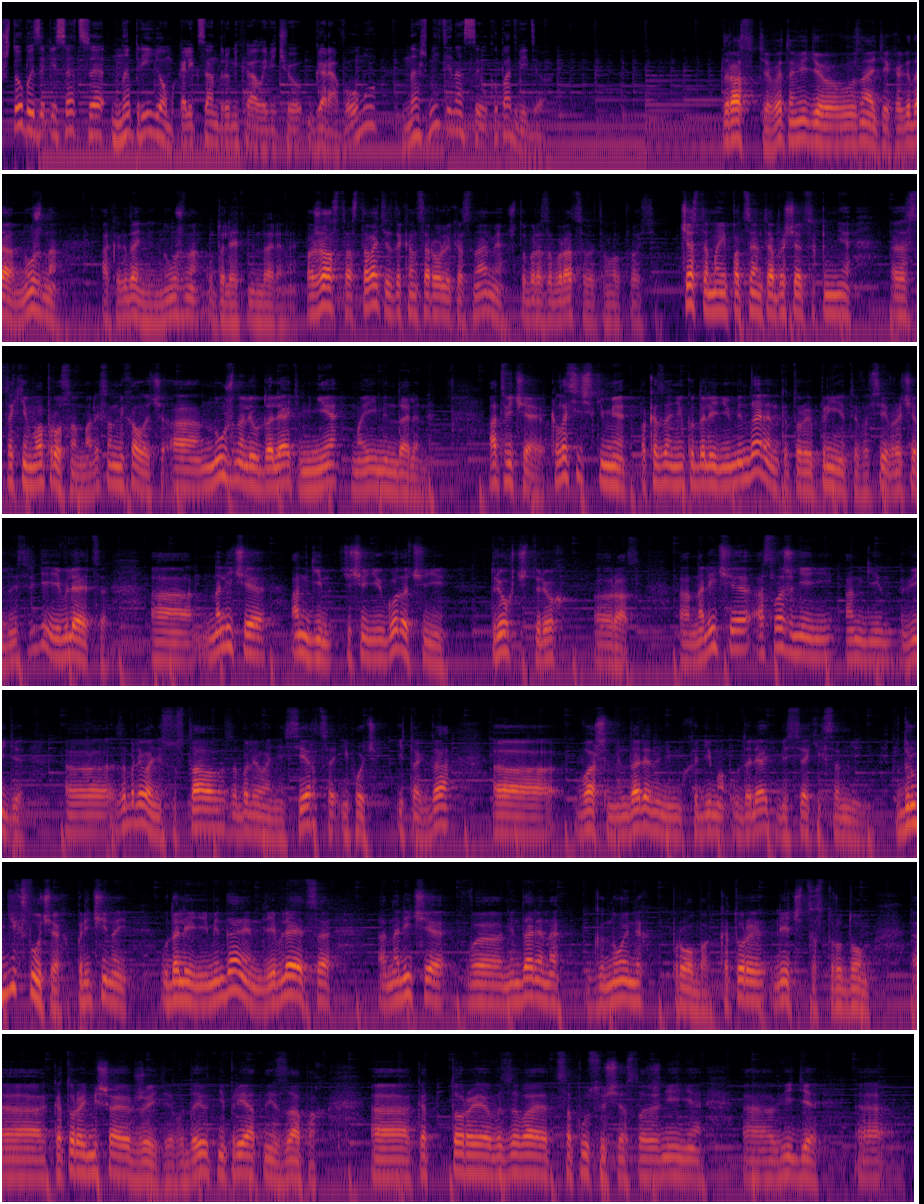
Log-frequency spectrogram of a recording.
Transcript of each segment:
Чтобы записаться на прием к Александру Михайловичу Горовому, нажмите на ссылку под видео. Здравствуйте! В этом видео вы узнаете, когда нужно, а когда не нужно удалять миндалины. Пожалуйста, оставайтесь до конца ролика с нами, чтобы разобраться в этом вопросе. Часто мои пациенты обращаются ко мне э, с таким вопросом. Александр Михайлович, а нужно ли удалять мне мои миндалины? Отвечаю. Классическими показаниями к удалению миндалин, которые приняты во всей врачебной среде, является а, наличие ангин в течение года в течение 3-4 э, раз, а, наличие осложнений ангин в виде э, заболеваний суставов, заболеваний сердца и почек. И тогда э, ваши миндалины необходимо удалять без всяких сомнений. В других случаях причиной удаления миндалин является наличие в миндалинах гнойных пробок, которые лечатся с трудом, э, которые мешают жить, выдают неприятный запах, э, которые вызывают сопутствующее осложнение э, в виде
